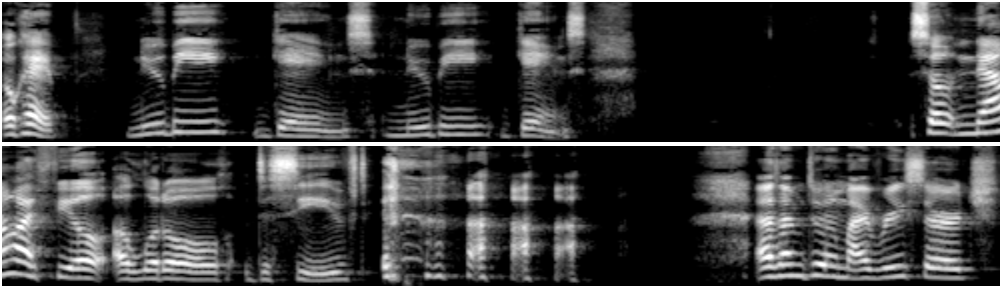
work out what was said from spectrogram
Okay, newbie gains, newbie gains. So now I feel a little deceived. As I'm doing my research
